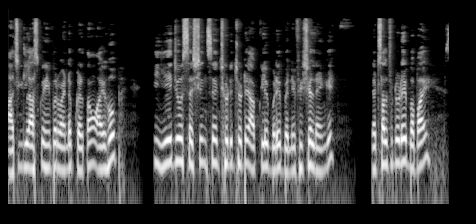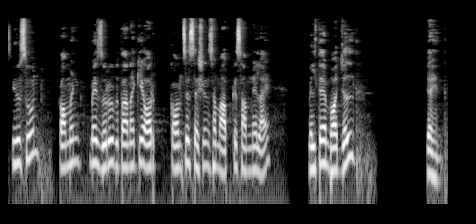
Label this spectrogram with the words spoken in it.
आज की क्लास को यहीं पर वाइंड अप करता हूँ। आई होप कि ये जो सेशन हैं छोटे छोटे आपके लिए बड़े बेनिफिशियल रहेंगे। That's all for today bye see you soon comment में ज़रूर बताना कि और कौन से सेशंस हम आपके सामने लाएँ। मिलते हैं बहुत जल्द। जय हिंद।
